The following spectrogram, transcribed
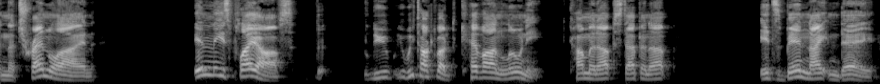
And the trend line in these playoffs, you, we talked about Kevon Looney coming up, stepping up. It's been night and day.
